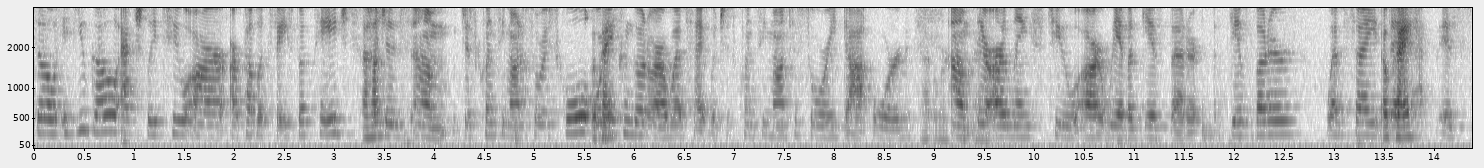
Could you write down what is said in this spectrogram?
so if you go actually to our, our public Facebook page, Uh-huh. which is um, just Quincy Montessori School, okay. or you can go to our website, which is quincymontessori.org. Org, Um, okay. There are links to our. We have a Givebutter Give Butter website Okay. that ha- is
